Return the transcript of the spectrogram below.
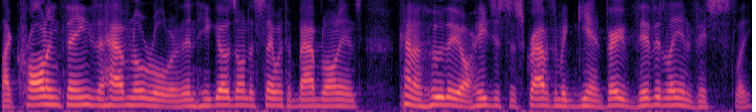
like crawling things that have no ruler. And then he goes on to say with the Babylonians kind of who they are. He just describes them again very vividly and viciously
